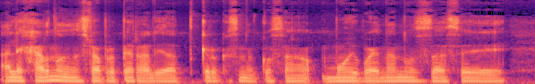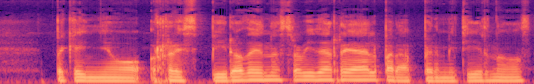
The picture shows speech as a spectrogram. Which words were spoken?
alejarnos de nuestra propia realidad, creo que es una cosa muy buena. Nos hace pequeño respiro de nuestra vida real para permitirnos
